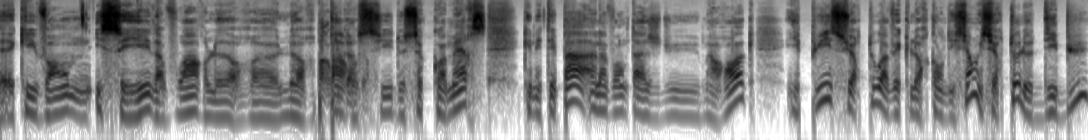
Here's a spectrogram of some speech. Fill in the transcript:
euh, qui vont essayer d'avoir leur, euh, leur part aussi de ce commerce qui n'était pas à l'avantage du Maroc, et puis surtout avec leurs conditions, et surtout le début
